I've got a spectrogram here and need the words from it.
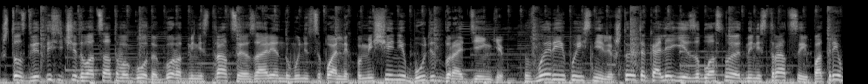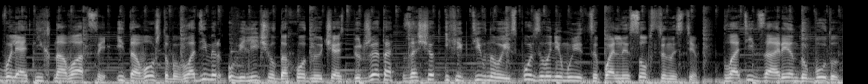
что с 2020 года город администрация за аренду муниципальных помещений будет брать деньги. В мэрии пояснили, что это коллеги из областной администрации потребовали от них новаций и того, чтобы Владимир увеличил доходную часть бюджета за счет эффективного использования муниципальной собственности. Платить за аренду будут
